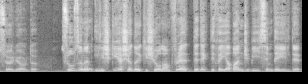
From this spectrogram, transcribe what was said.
söylüyordu. Susan'ın ilişki yaşadığı kişi olan Fred dedektife yabancı bir isim değildi.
